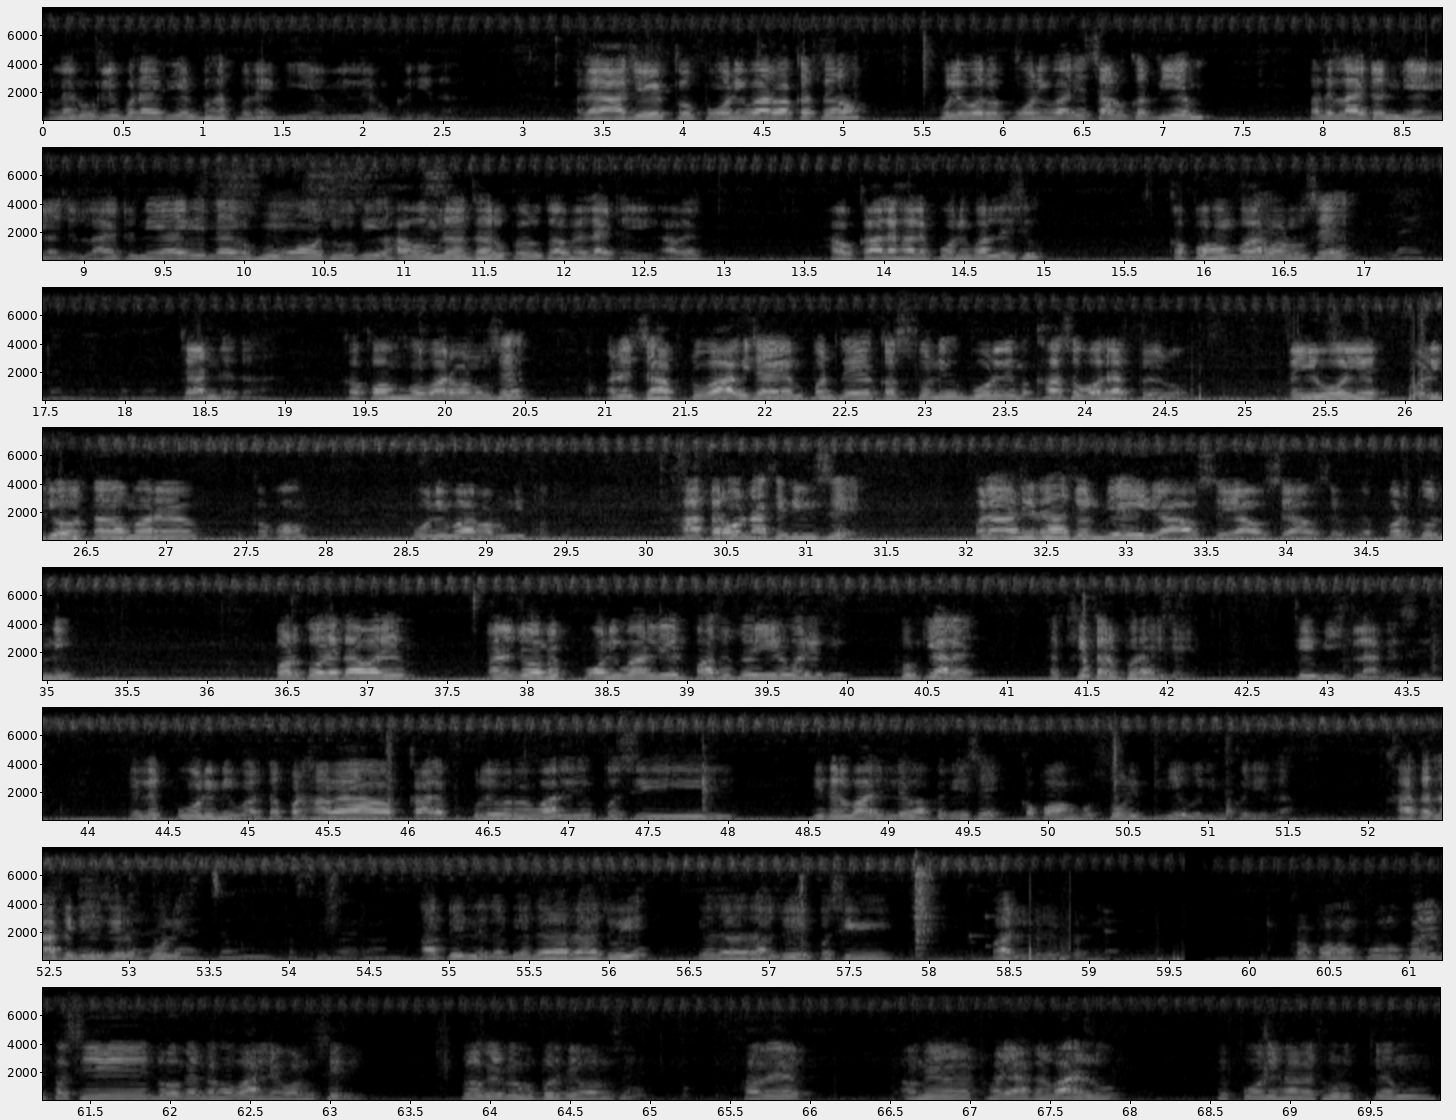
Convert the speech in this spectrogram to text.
એટલે રોટલી બનાવી દઈએ અને ભાત બનાવી દઈએ એમ એટલે શું કરીએ એટલે આજે એક તો પોણી વારવા કરતો ફૂલે વારવા પોણી વારીએ ચાલુ કરી દઈએ એમ. આજે લાઇટ જ નહીં આવી આજે. લાઇટ નહીં આવી ને હું સુધી હાવ અમને અધારું પડ્યું તો અમે લાઇટ આવી. હવે હાવ કાલે હાલે પોની વાર લઈશું. કપહમ વારવાનું છે. ત્યાર ને તા કપહમ વારવાનું છે અને ઝાપટું આવી જાય એમ પણ તે કશું નહીં બોરડીમાં ખાસો વરસાદ પડ્યો. તો એવો અહીંયા પડી ગયો હતા અમારે કપહમ પોની વારવાનું નહીં થતું. ખાતર હો નાખી દીધી છે પણ આની રાહ જોઈને બે આવશે આવશે આવશે. પડતો જ નહીં. પડતો હોય તમારી વળી અને જો અમે પોની વાર લઈએ પાછું તો એ વળી ઠોકી આલે તો ખેતર ભરાઈ જાય. તે બીક લાગે છે. એટલે પોણી નહીં વારતા. પણ હવે આ કાલે ફુલેવરમાં વાર લઈએ પછી નીતર વારી લેવા કરીએ છે કપામાં છોડી દઈએ વળી શું કરીએ ખાતર નાખી દીધું છે એટલે પોણી. આપી જ ને તા બે દાડા રાહ જોઈએ બે દાડા રાહ જોઈએ પછી વારી લઈએ કરી કપાહમ પૂરું કરીને પછી ડોગર મેં વાર લેવાનું છે ડોગર મેં ભરી દેવાનું છે. હવે અમે અઠવાડિયા આગળ વારેલું કે પોણી હવે થોડુંક કેમ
